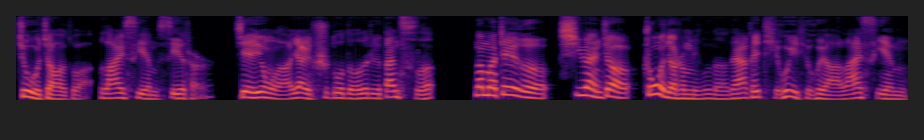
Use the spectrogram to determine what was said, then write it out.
就叫做 Lyceum Theatre，借用了亚里士多德的这个单词。那么这个戏院叫中文叫什么名字呢？大家可以体会一体会啊，Lyceum。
